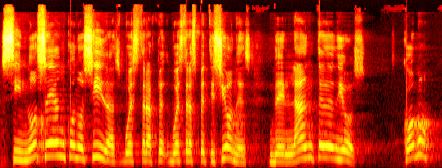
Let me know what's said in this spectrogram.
si no sean conocidas vuestras peticiones delante de Dios. ¿Cómo?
